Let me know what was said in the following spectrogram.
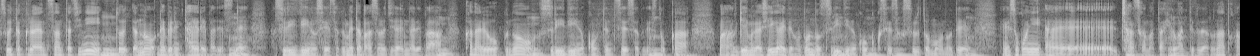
そういったクライアントさんたちに、うん、のレベルに耐えればですね、うん、3D の制作メタバースの時代になれば、うん、かなり多くの 3D のコンテンツ制作ですとか、まあ、ゲーム会社以外でもどんどん 3D の広告制作すると思うので、うん、えー、そこに、えー、チャンスがまた広がっていくだろうなと考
